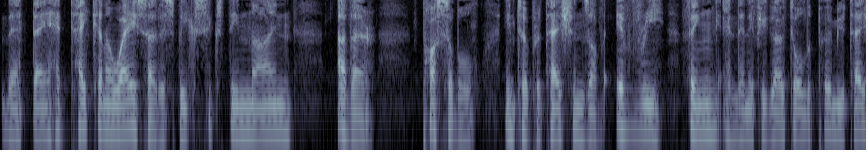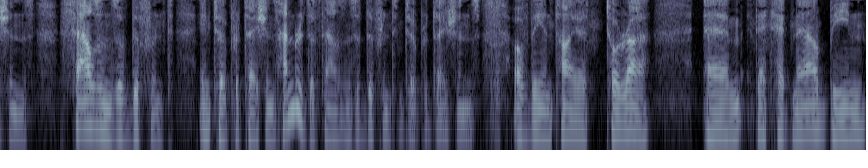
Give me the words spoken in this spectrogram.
that they had taken away, so to speak, 69 other possible interpretations of everything. And then if you go to all the permutations, thousands of different interpretations, hundreds of thousands of different interpretations of the entire Torah, um, that had now been,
